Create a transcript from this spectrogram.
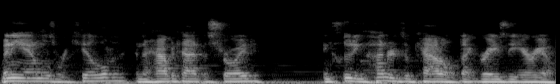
Many animals were killed and their habitat destroyed, including hundreds of cattle that grazed the area.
